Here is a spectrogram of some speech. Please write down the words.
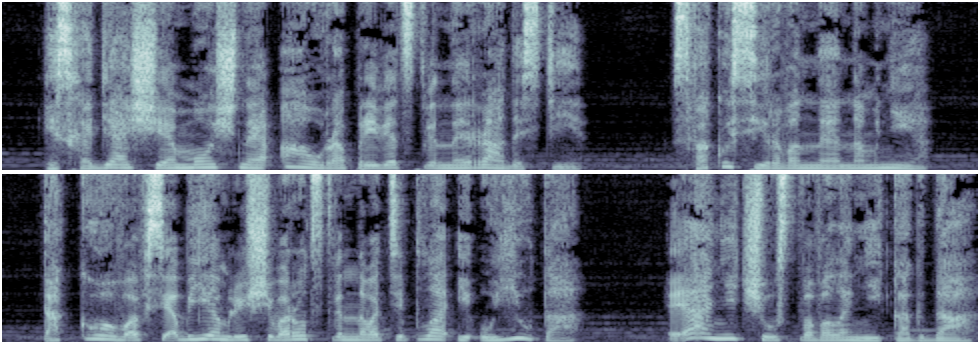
– исходящая мощная аура приветственной радости, сфокусированная на мне – Такого всеобъемлющего родственного тепла и уюта я не чувствовала никогда.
